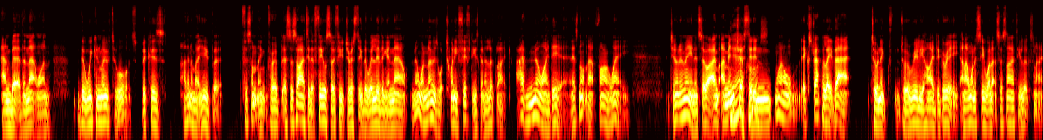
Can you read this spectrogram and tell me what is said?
and better than that one that we can move towards? Because I don't know about you, but for something for a, society that feels so futuristic that we're living in now, no one knows what 2050 is going to look like. I have no idea, and it's not that far away. Do you know what I mean? And so I'm I'm interested in well, extrapolate that to an ex- to a really high degree, and I want to see what that society looks like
